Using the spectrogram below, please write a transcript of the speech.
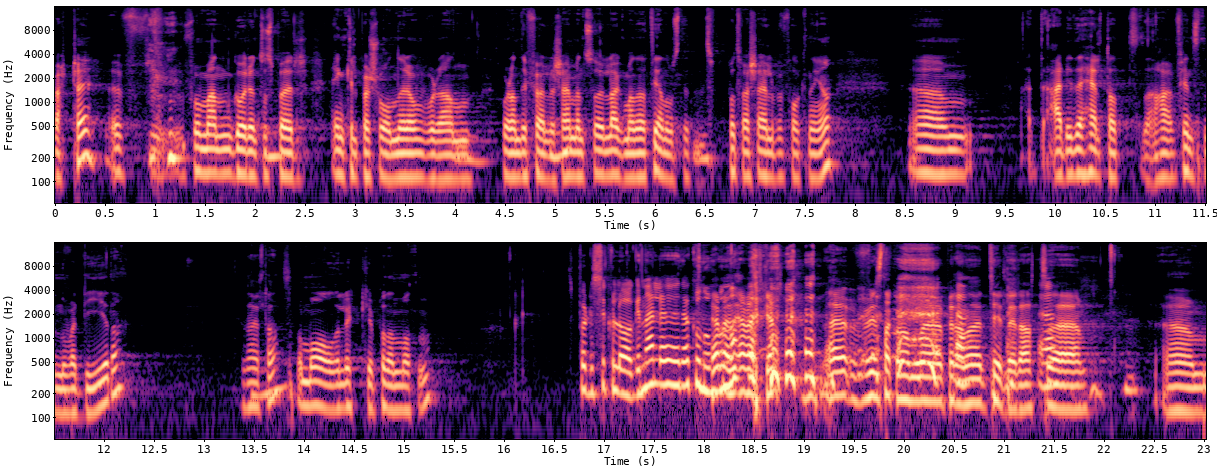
verktøy. For man går rundt og spør enkeltpersoner om hvordan hvordan de føler seg, men så lager man et gjennomsnitt på tvers av hele befolkninga. Um, er det i det hele tatt Fins det noen verdi i det? I det hele tatt? Å måle lykke på den måten? Spør du psykologene eller økonomene? Jeg vet, jeg vet ikke. Vi snakka om eh, Per Anne, tidligere at, um,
